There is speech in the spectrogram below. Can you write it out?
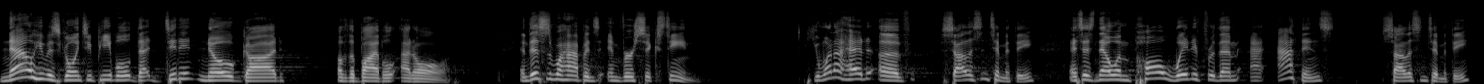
Now he was going to people that didn't know God of the Bible at all. And this is what happens in verse 16. He went ahead of Silas and Timothy and says, Now when Paul waited for them at Athens, Silas and Timothy,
